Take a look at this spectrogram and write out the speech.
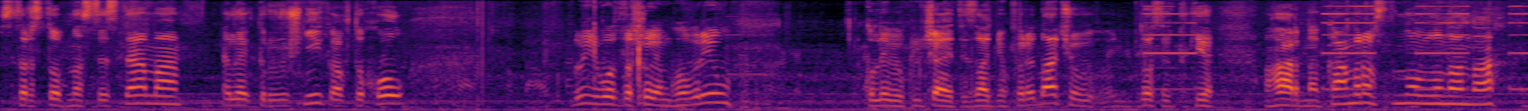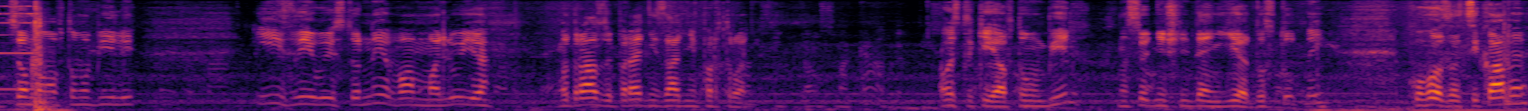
старстопна система, електроручник, автохол. Ну і от за що я вам говорив, коли ви включаєте задню передачу, досить таки гарна камера встановлена на цьому автомобілі. І з лівої сторони вам малює одразу передній задній партронік. Ось такий автомобіль на сьогоднішній день є доступний. Кого зацікавить,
